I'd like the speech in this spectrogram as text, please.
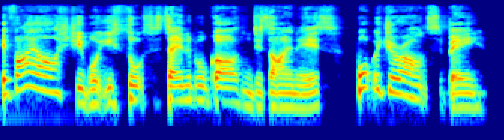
If I asked you what you thought sustainable garden design is, what would your answer be?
